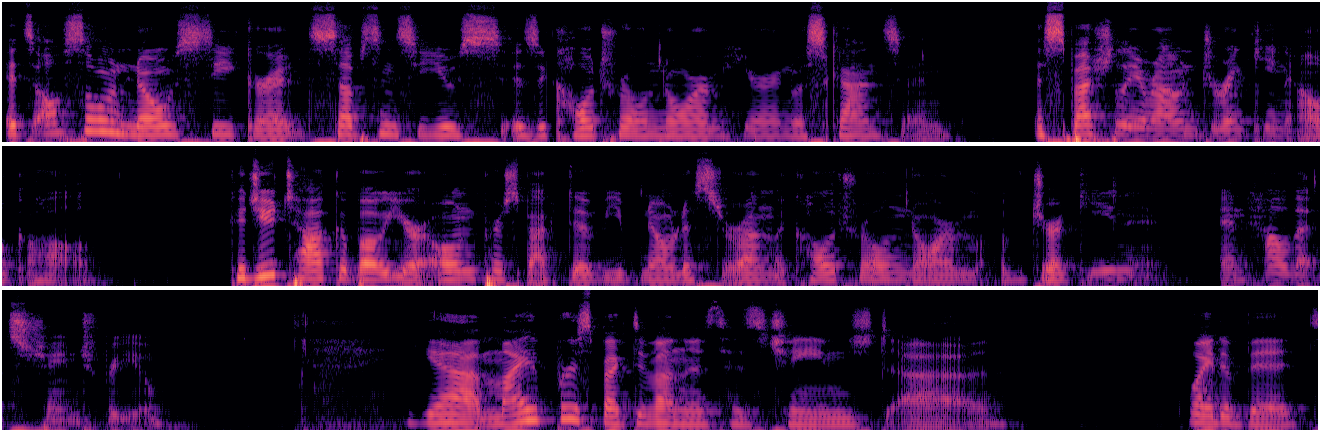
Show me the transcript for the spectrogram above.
it's also no secret substance use is a cultural norm here in wisconsin especially around drinking alcohol. Could you talk about your own perspective you've noticed around the cultural norm of drinking and how that's changed for you? Yeah, my perspective on this has changed uh, quite a bit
